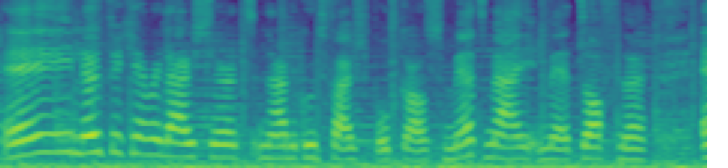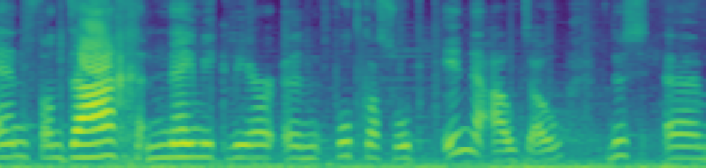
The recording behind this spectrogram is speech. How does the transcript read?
Hey, leuk dat jij weer luistert naar de Good Vibes podcast met mij, met Daphne. En vandaag neem ik weer een podcast op in de auto. Dus ehm,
